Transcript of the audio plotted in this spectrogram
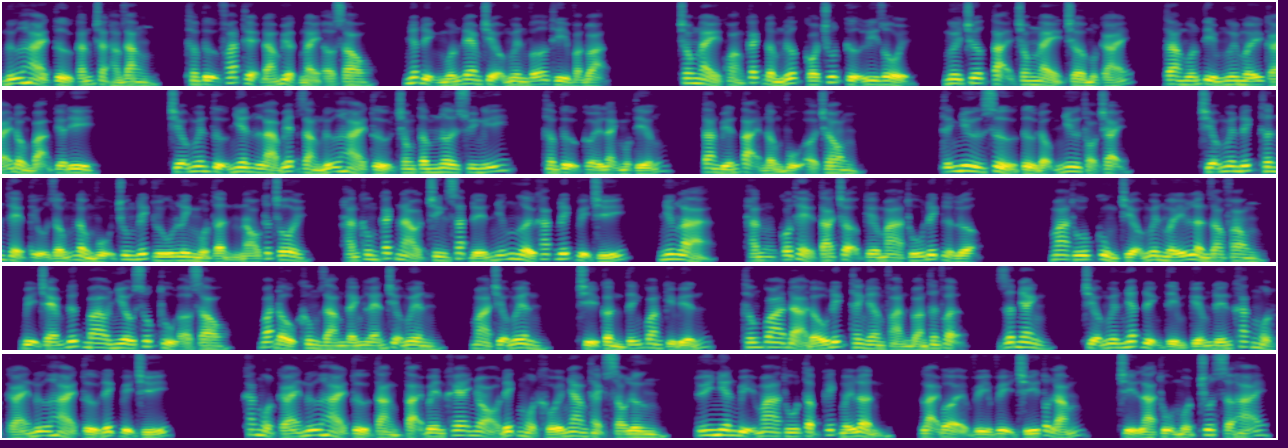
Nữ hải tử cắn chặt hàm răng, thầm tự phát thệ đám việc này ở sau, nhất định muốn đem triệu nguyên vỡ thì vạn đoạn. Trong này khoảng cách đầm nước có chút cự ly rồi, ngươi trước tại trong này chờ một cái, ta muốn tìm ngươi mấy cái đồng bạn kia đi. Triệu nguyên tự nhiên là biết rằng nữ hải tử trong tâm nơi suy nghĩ, thầm tự cười lạnh một tiếng, tan biến tại nồng vụ ở trong. Tính như sử tự động như thỏ chạy. Triệu nguyên đích thân thể tiểu giống nồng vụ trung đích du linh một tần nó tức trôi hắn không cách nào trinh sát đến những người khác đích vị trí, nhưng là, hắn có thể tá trợ kia ma thú đích lực lượng. Ma thú cùng triệu nguyên mấy lần giao phong, bị chém đứt bao nhiêu xúc thủ ở sau, bắt đầu không dám đánh lén triệu nguyên, mà triệu nguyên chỉ cần tĩnh quan kỳ biến, thông qua đả đấu đích thanh âm phán đoán thân phận, rất nhanh, triệu nguyên nhất định tìm kiếm đến khác một cái nữ hải tử đích vị trí. Khác một cái nữ hải tử tàng tại bên khe nhỏ đích một khối nham thạch sau lưng, tuy nhiên bị ma thú tập kích mấy lần, lại bởi vì vị trí tốt lắm, chỉ là thụ một chút sợ hãi.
